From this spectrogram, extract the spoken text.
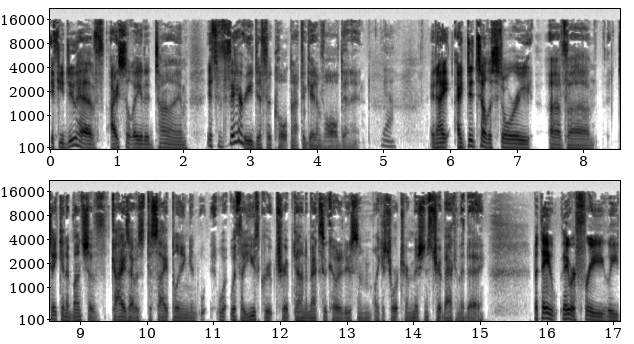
if you do have isolated time, it's very difficult not to get involved in it. yeah And I, I did tell the story of uh, taking a bunch of guys I was discipling and w- with a youth group trip down to Mexico to do some like a short term missions trip back in the day. But they they were freely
